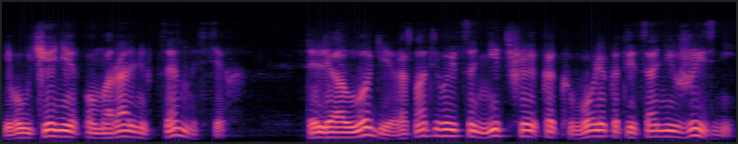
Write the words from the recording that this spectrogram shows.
его учение о моральных ценностях, телеология рассматривается Ницше как воля к отрицанию жизни,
